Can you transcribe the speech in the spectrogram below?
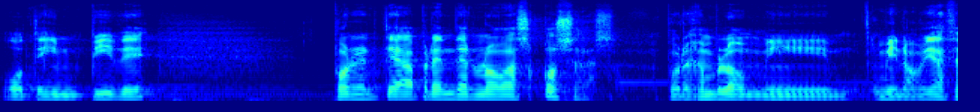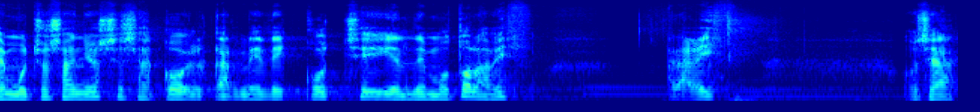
o te impide ponerte a aprender nuevas cosas. Por ejemplo, mi, mi novia hace muchos años se sacó el carnet de coche y el de moto a la vez. A la vez. O sea,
